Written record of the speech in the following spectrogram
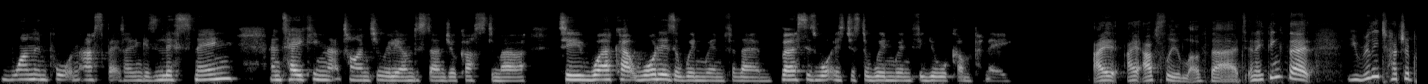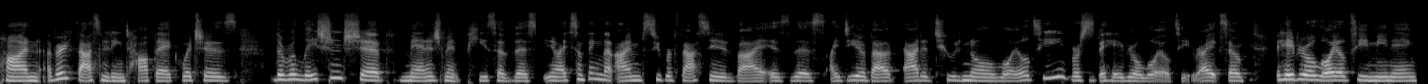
One important aspect, I think, is listening and taking that time to really understand your customer to work out what is a win win for them versus what is just a win win for your company. I, I absolutely love that. And I think that you really touch upon a very fascinating topic, which is the relationship management piece of this. You know, something that I'm super fascinated by is this idea about attitudinal loyalty versus behavioral loyalty, right? So, behavioral loyalty meaning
